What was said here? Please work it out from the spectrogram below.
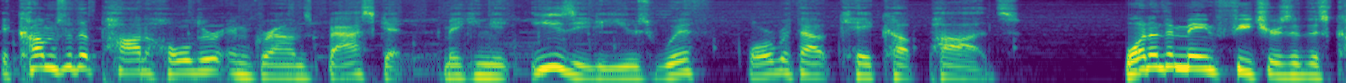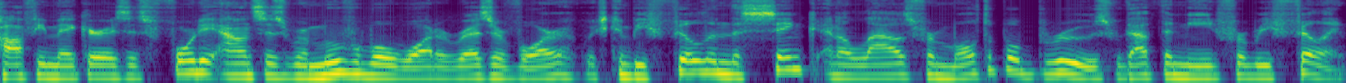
It comes with a pod holder and grounds basket, making it easy to use with or without K-Cup pods. One of the main features of this coffee maker is its 40 ounces removable water reservoir, which can be filled in the sink and allows for multiple brews without the need for refilling.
